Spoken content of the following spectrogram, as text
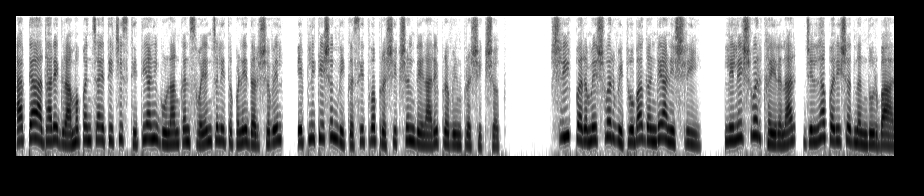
ॲप त्या आधारे ग्रामपंचायतीची स्थिती आणि गुणांकन स्वयंचलितपणे दर्शवेल एप्लिकेशन विकसित व प्रशिक्षण देणारे प्रवीण प्रशिक्षक. श्री परमेश्वर विठोबा गंडे आणि श्री लिलेश्वर खैरनार जिल्हा परिषद नंदुरबार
